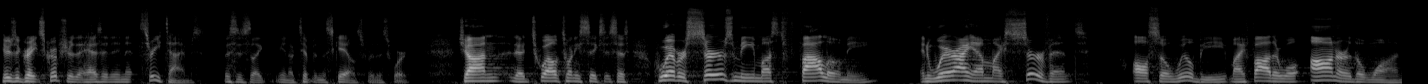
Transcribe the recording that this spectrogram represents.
Here's a great scripture that has it in it three times. This is like, you know, tipping the scales for this word. John uh, 12, 26, it says, Whoever serves me must follow me, and where I am, my servant also will be. My Father will honor the one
